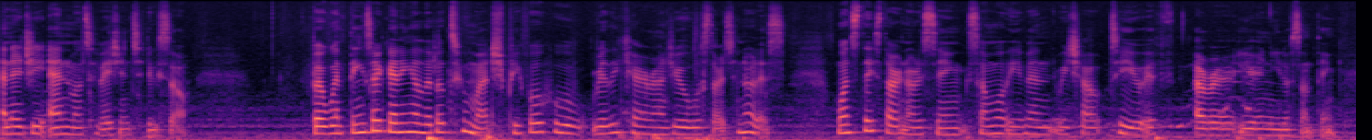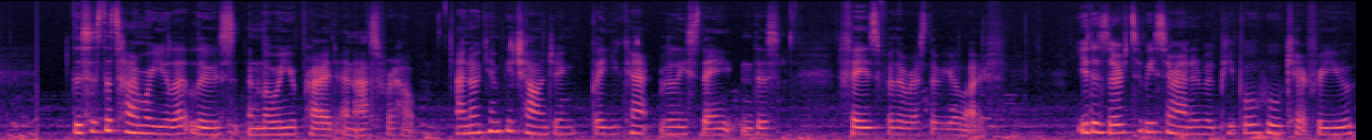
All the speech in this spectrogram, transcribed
energy, and motivation to do so. But when things are getting a little too much, people who really care around you will start to notice. Once they start noticing, some will even reach out to you if ever you're in need of something. This is the time where you let loose and lower your pride and ask for help. I know it can be challenging, but you can't really stay in this phase for the rest of your life. You deserve to be surrounded with people who care for you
